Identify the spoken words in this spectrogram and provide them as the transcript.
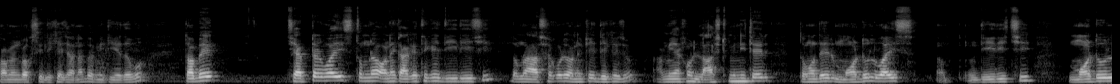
কমেন্ট বক্সে লিখে জানাবে, আমি দিয়ে দেবো। তবে চ্যাপ্টার ওয়াইজ তোমরা অনেক আগে থেকে দিয়ে দিয়েছি, তোমরা আশা করি অনেকেই দেখেছ। আমি এখন লাস্ট মিনিটের তোমাদের মডুল ওয়াইজ দিয়ে দিচ্ছি। মডুল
